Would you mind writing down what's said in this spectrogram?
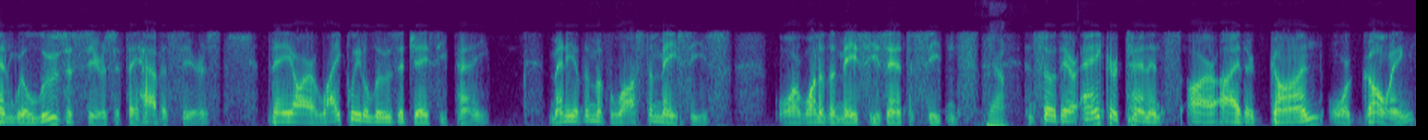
and will lose a Sears if they have a Sears. They are likely to lose a J.C. Penney. Many of them have lost a Macy's or one of the Macy's antecedents. Yeah. And so their anchor tenants are either gone or going.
